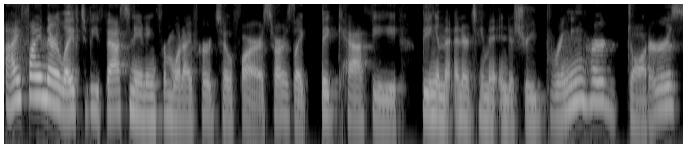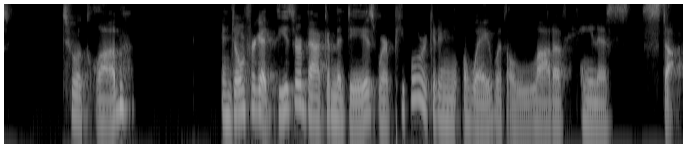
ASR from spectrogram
I find their life to be fascinating from what I've heard so far, as far as like Big Kathy being in the entertainment industry, bringing her daughters to a club and don't forget, these were back in the days where people were getting away with a lot of heinous stuff.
